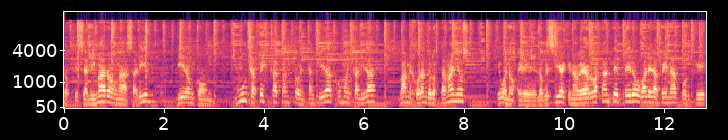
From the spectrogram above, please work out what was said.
los que se animaron a salir dieron con mucha pesca, tanto en cantidad como en calidad. Van mejorando los tamaños y bueno, eh, lo que sí hay que navegar bastante, pero vale la pena porque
